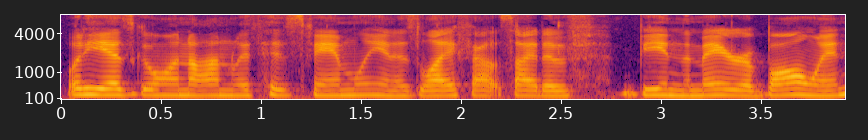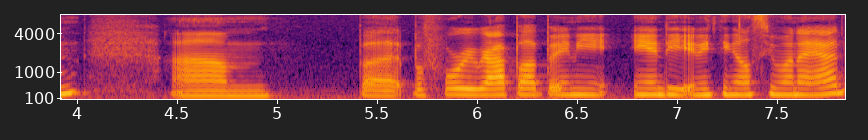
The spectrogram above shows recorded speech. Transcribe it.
what he has going on with his family and his life outside of being the mayor of Ballwin. Um, but before we wrap up, any Andy, anything else you want to add?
